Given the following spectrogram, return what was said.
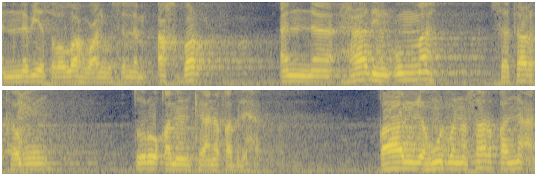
أن النبي صلى الله عليه وسلم أخبر أن هذه الأمة ستركب طرق من كان قبلها. قالوا اليهود والنصارى؟ قال نعم.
